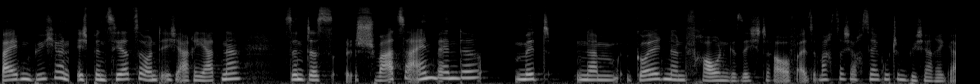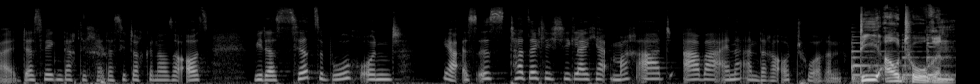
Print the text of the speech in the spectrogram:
beiden Büchern, Ich bin Circe und Ich Ariadne, sind das schwarze Einbände mit einem goldenen Frauengesicht drauf. Also macht sich auch sehr gut im Bücherregal. Deswegen dachte ich, ja, das sieht doch genauso aus wie das Zirze-Buch. Und ja, es ist tatsächlich die gleiche Machart, aber eine andere Autorin. Die Autorin.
